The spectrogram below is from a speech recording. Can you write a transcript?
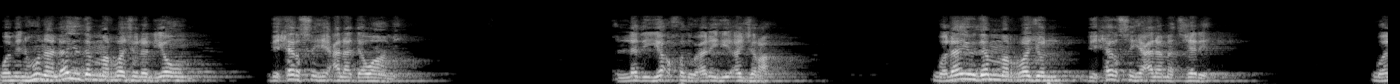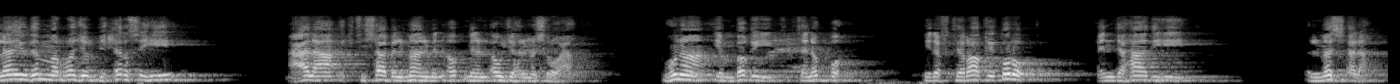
ومن هنا لا يذم الرجل اليوم بحرصه على دوامه الذي يأخذ عليه أجرا. ولا يذم الرجل بحرصه على متجره. ولا يذم الرجل بحرصه على اكتساب المال من من الأوجه المشروعة. هنا ينبغي التنبه إلى افتراق طرق عند هذه المسألة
